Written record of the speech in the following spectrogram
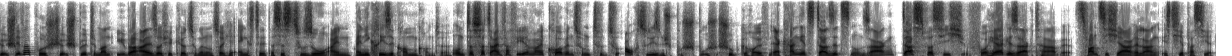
Liverpool spürte man überall solche Kürzungen und solche Ängste, dass es zu so ein, eine Krise kommen konnte. Und das hat einfach einfach wieder mal Corbyn zum, zu, zu, auch zu diesem Schub geholfen. Er kann jetzt da sitzen und sagen, das, was ich vorhergesagt habe, 20 Jahre lang ist hier passiert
